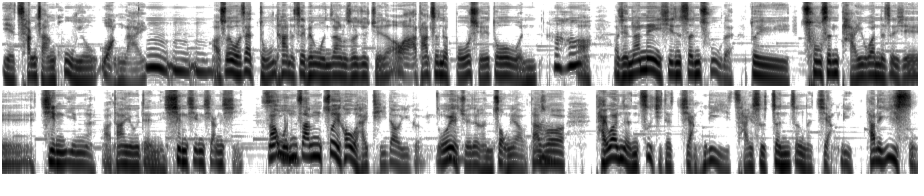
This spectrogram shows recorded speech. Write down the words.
也常常互有往来。嗯嗯嗯啊，所以我在读他的这篇文章的时候，就觉得哇，他真的博学多闻啊，而且他内心深处的对出身台湾的这些精英啊啊，他有点惺惺相惜。那文章最后还提到一个，我也觉得很重要。他说，台湾人自己的奖励才是真正的奖励。他的意思。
